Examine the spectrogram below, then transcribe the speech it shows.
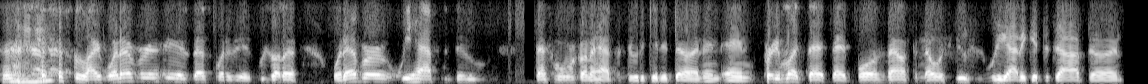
Mm-hmm. like whatever it is, that's what it is. We're gonna whatever we have to do, that's what we're gonna have to do to get it done. And and pretty much that that boils down to no excuses. We got to get the job done.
